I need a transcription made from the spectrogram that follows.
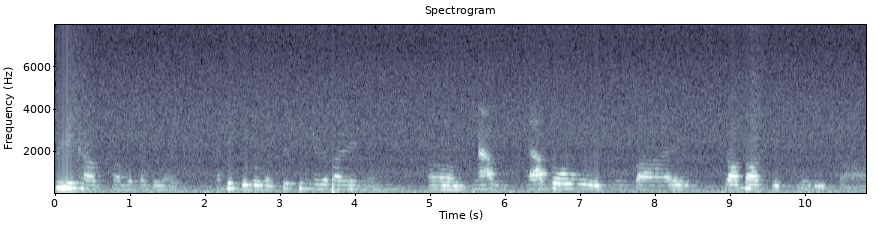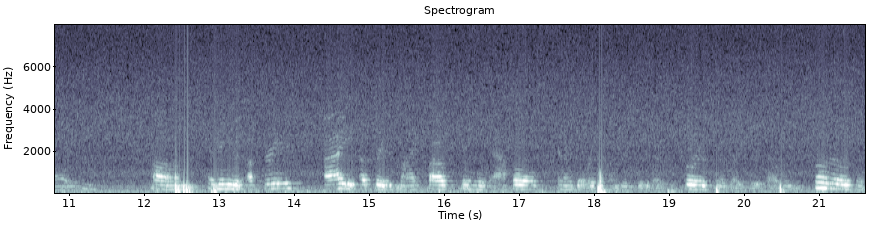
free accounts come with something like, I think Google's like fifteen gigabytes. Um, App, Apple is five, Dropbox is maybe five. Um, and then you would upgrade. I upgraded my cloud thing with Apple and I get like hundred gigabytes of storage and like eight thousand photos and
